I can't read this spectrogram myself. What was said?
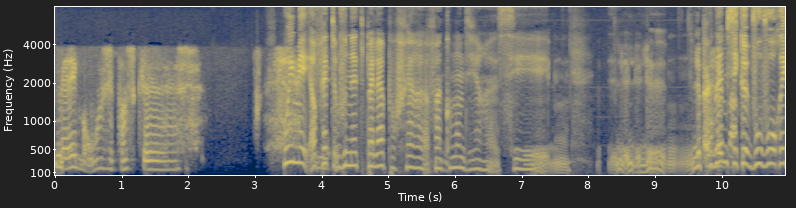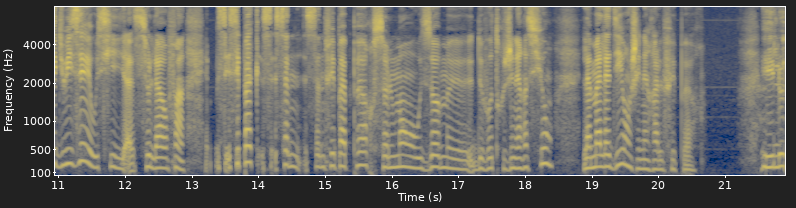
mais bon, je pense que oui, mais en fait, vous n'êtes pas là pour faire. Enfin, comment dire C'est le, le, problème, c'est que vous vous réduisez aussi à cela. Enfin, c'est pas ça, ça ne fait pas peur seulement aux hommes euh, de votre génération. La maladie en général fait peur. Et le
